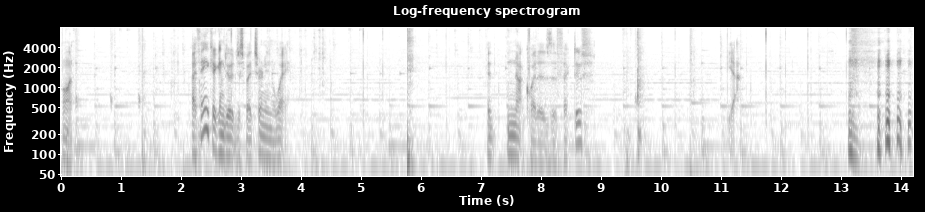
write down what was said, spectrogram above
Hold on. I think I can do it just by turning away. It, not quite as effective.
